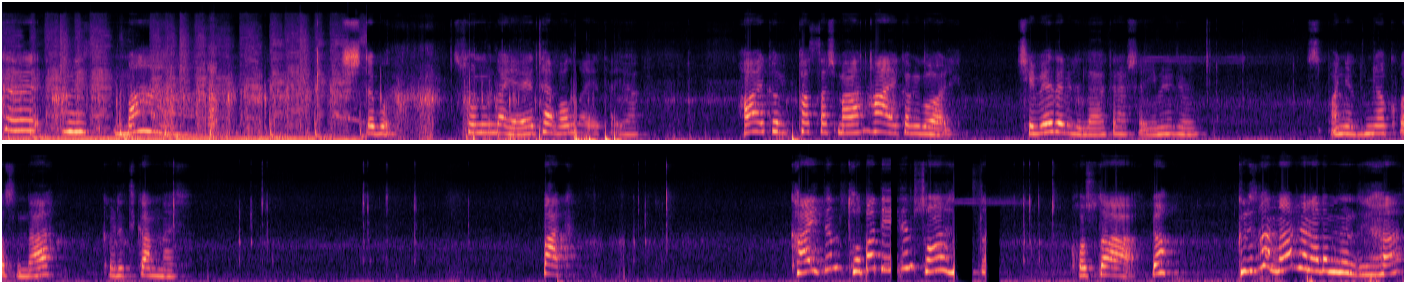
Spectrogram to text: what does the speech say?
Griezmann. İşte bu. Sonunda ya yeter vallahi yeter ya. Harika bir paslaşma, harika bir gol. Çevirebilirler arkadaşlar yemin ediyorum. İspanya Dünya Kupası'nda kritik anlar. Bak. Kaydım, topa değdim sonra hızlı. Costa. Ya. Griezmann ne yapıyorsun adamın ya?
